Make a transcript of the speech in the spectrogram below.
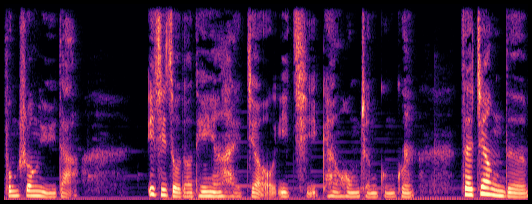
风霜雨打，一起走到天涯海角，一起看红尘滚滚，在这样的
